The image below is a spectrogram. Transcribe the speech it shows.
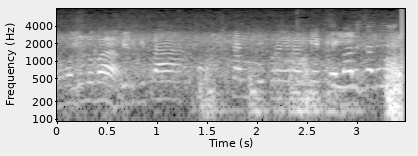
nunggu dulu, Bang. Biar kita fokuskan di perairan Kepri. Sana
